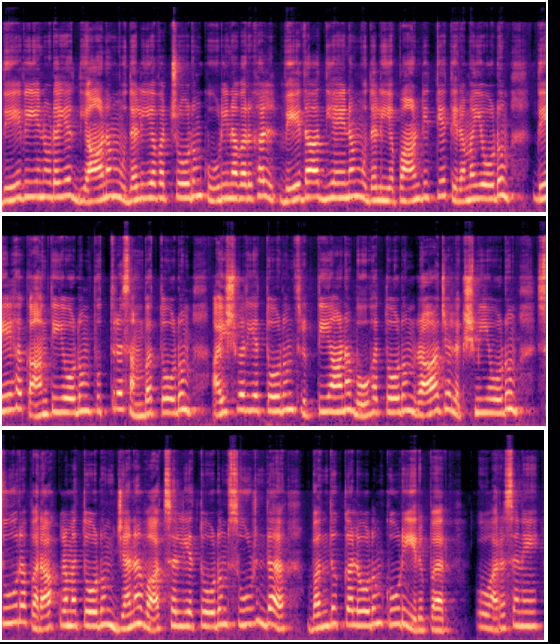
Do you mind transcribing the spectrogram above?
தேவியினுடைய தியானம் முதலியவற்றோடும் கூடினவர்கள் வேதாத்தியனம் முதலிய பாண்டித்ய திறமையோடும் தேக காந்தியோடும் புத்திர சம்பத்தோடும் ஐஸ்வர்யத்தோடும் திருப்தியான போகத்தோடும் ராஜலக்ஷ்மியோடும் சூர பராக்கிரமத்தோடும் ஜன வாத்சல்யத்தோடும் சூழ்ந்த பந்துக்களோடும் கூடியிருப்பர். ஓ அரசனே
